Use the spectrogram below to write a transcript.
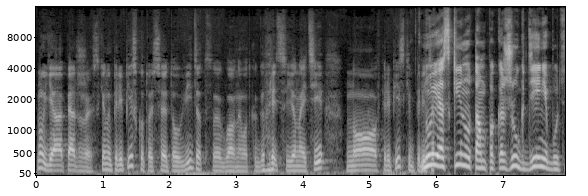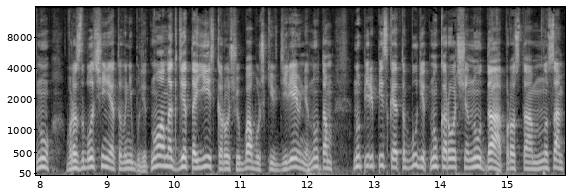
ну, я опять же скину переписку, то есть все это увидят, э, главное, вот, как говорится, ее найти, но в переписке перед Ну, я скину там, покажу где-нибудь. Ну, в разоблачении этого не будет. Ну, она где-то есть, короче, у бабушки в деревне. Ну, там, ну, переписка это будет. Ну, короче, ну, да, просто, ну, сам,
